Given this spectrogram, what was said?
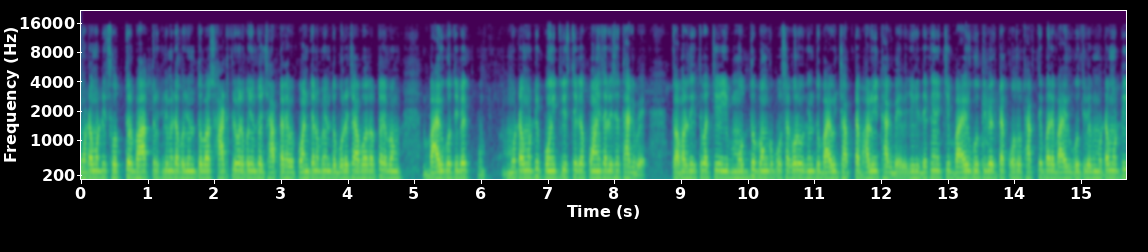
মোটামুটি সত্তর, বাহাত্তর কিলোমিটার পর্যন্ত বা ষাট কিলোমিটার পর্যন্ত ঝাপটা থাকবে। পঞ্চান্ন পর্যন্ত বলেছে আবহাওয়া দপ্তর এবং বায়ু গতিবেগ মোটামুটি পঁয়ত্রিশ থেকে পঁয়তাল্লিশে থাকবে। তো আমরা দেখতে পাচ্ছি এই মধ্য বঙ্গোপসাগরেও কিন্তু বায়ুর ঝাপটা ভালোই থাকবে। যদি দেখে নিচ্ছি বায়ুর গতিবেগটা কত থাকতে পারে, বায়ুর গতিবেগ মোটামুটি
